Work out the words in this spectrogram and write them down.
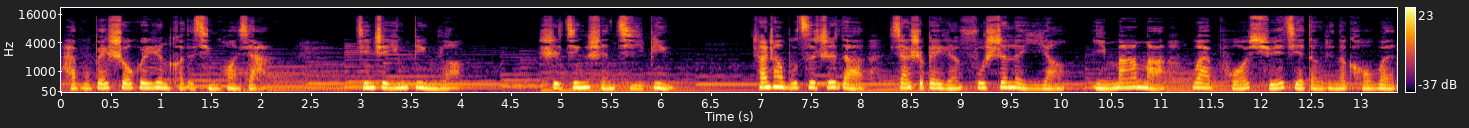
还不被社会认可的情况下，金智英病了，是精神疾病，常常不自知的像是被人附身了一样，以妈妈、外婆、学姐等人的口吻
